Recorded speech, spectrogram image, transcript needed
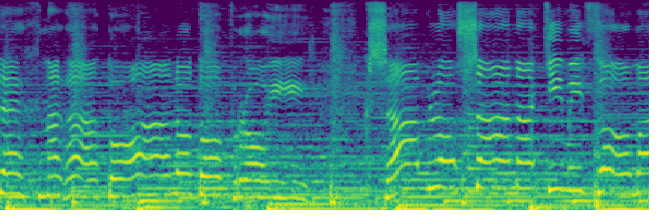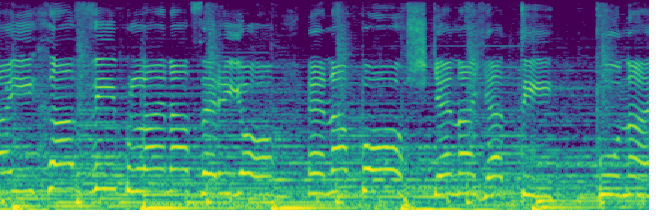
ξέχναγα το άλλο το πρωί Ξάπλωσα να κοιμηθώ μα είχα δίπλα ένα θεριό Ένα πώς και ένα γιατί που να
